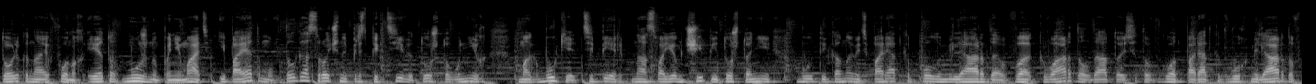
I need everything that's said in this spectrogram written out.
только на айфонах. И это нужно понимать. И поэтому в долгосрочной перспективе то, что у них макбуки теперь на своем чипе, и то, что они будут экономить порядка полумиллиарда в квартал, да, то есть это в год порядка двух миллиардов,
